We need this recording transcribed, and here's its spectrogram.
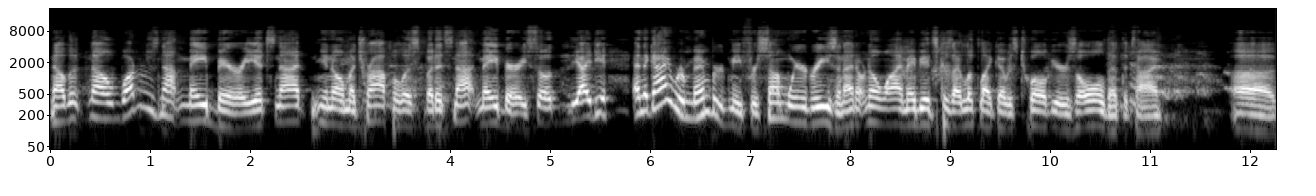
Now, the, now Waterloo's not Mayberry. It's not you know Metropolis, but it's not Mayberry. So the idea, and the guy remembered me for some weird reason. I don't know why. Maybe it's because I looked like I was 12 years old at the time. Uh,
